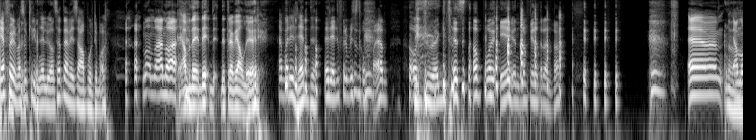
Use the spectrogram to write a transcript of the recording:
jeg føler meg som kriminell uansett, jeg, hvis jeg har politi bak. nå, er- nå er Ja, men det, det, det, det tror jeg vi alle gjør. jeg er bare redd. Jeg er redd for å bli stoppa igjen. Og drug-testa på E134. Eh, ja, nå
